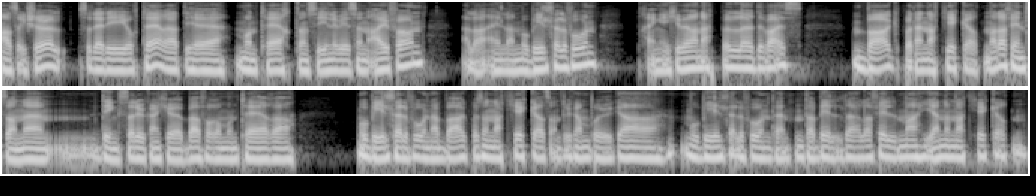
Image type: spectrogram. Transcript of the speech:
av seg sjøl, så det de har gjort her, er at de har montert sannsynligvis en iPhone eller en eller annen mobiltelefon, trenger ikke være en Apple-device, bak på den nattkikkerten, og det finnes sånne dingser du kan kjøpe for å montere mobiltelefoner bak på sånn nattkikkert, sånn at du kan bruke mobiltelefonen til enten ta bilder eller filme gjennom nattkikkerten.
